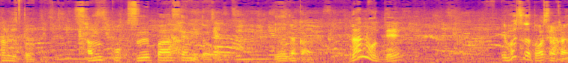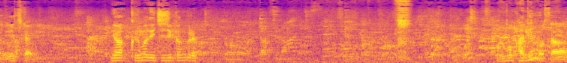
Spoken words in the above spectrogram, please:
彼女と散歩スーパー銭湯映画館。なので？え早稲田と早稲田の？会の家近いの？いや車で1時間ぐらいか。な俺もあでもさ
